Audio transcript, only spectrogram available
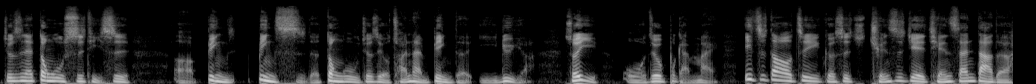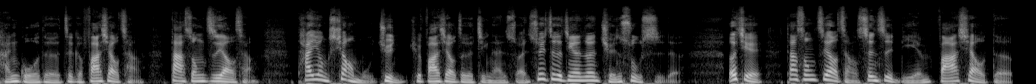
就是那动物尸体是呃病病死的动物，就是有传染病的疑虑啊，所以我就不敢卖。一直到这个是全世界前三大的韩国的这个发酵厂大松制药厂，它用酵母菌去发酵这个精氨酸，所以这个精氨酸全素食的。而且大松制药厂甚至连发酵的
